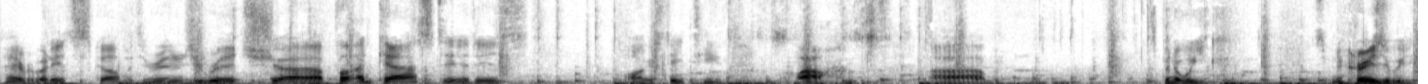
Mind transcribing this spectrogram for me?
Hey, everybody, it's Scott with your Energy Rich uh, podcast. It is August 18th. Wow. Um, it's been a week. It's been a crazy week.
